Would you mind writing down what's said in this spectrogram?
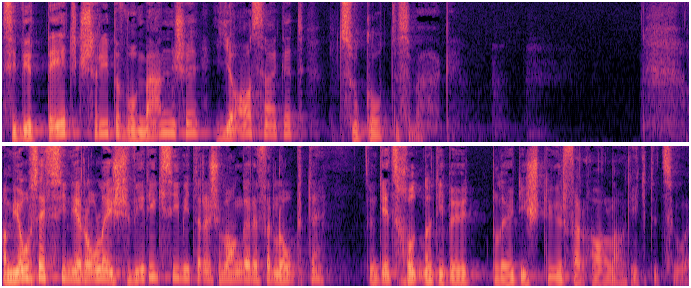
Sie wird dort geschrieben, wo Menschen Ja sagen zu Gottes Weg. Am Josef seine Rolle ist schwierig mit einer schwangeren Verlobten. Und jetzt kommt noch die blöde Steuerveranlagung dazu.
